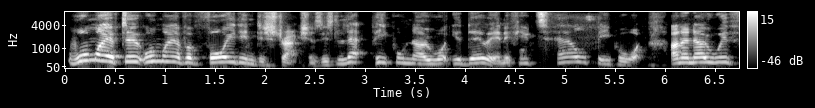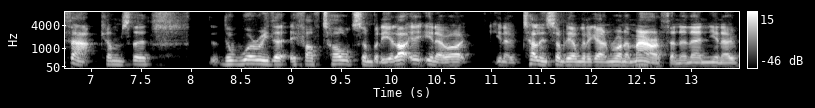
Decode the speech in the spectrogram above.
one way of do one way of avoiding distractions is let people know what you're doing. If you tell people what, and I know with that comes the the worry that if I've told somebody, like you know, like, you know, telling somebody I'm going to go and run a marathon, and then you know,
